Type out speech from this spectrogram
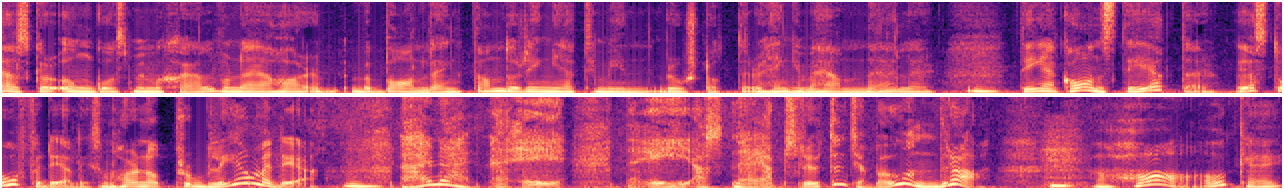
älskar att umgås med mig själv och när jag har barnlängtan då ringer jag till min brorsdotter och hänger med henne. Eller, mm. Det är inga konstigheter och jag står för det. Liksom. Har du något problem med det? Mm. Nej, nej, nej, nej, nej, absolut inte. Jag bara undrar. Mm. Jaha, okej. Okay.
